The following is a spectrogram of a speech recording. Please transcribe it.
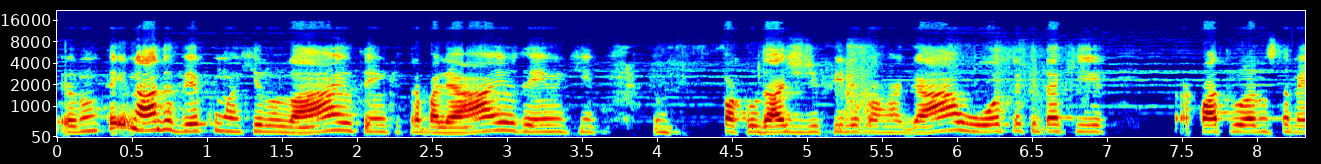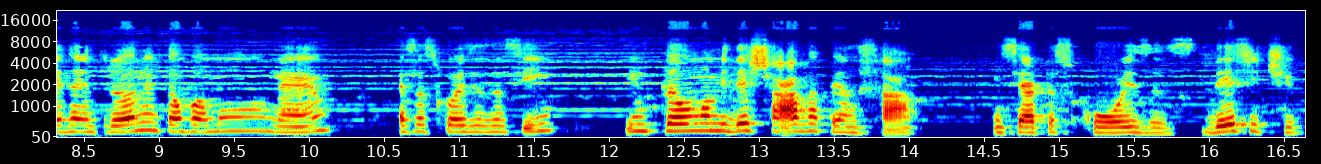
eu não tenho nada a ver com aquilo lá, eu tenho que trabalhar, eu tenho que. Faculdade de filho para pagar, o outro é que daqui a quatro anos também está entrando, então vamos, né? Essas coisas assim. Então não me deixava pensar em certas coisas desse tipo.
